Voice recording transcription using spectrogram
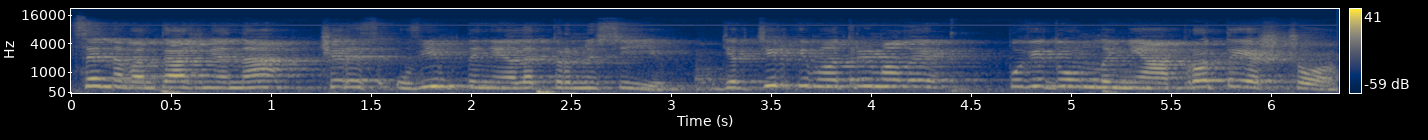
це навантаження на через увімкнення електроносіїв. Як тільки ми отримали повідомлення про те, що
